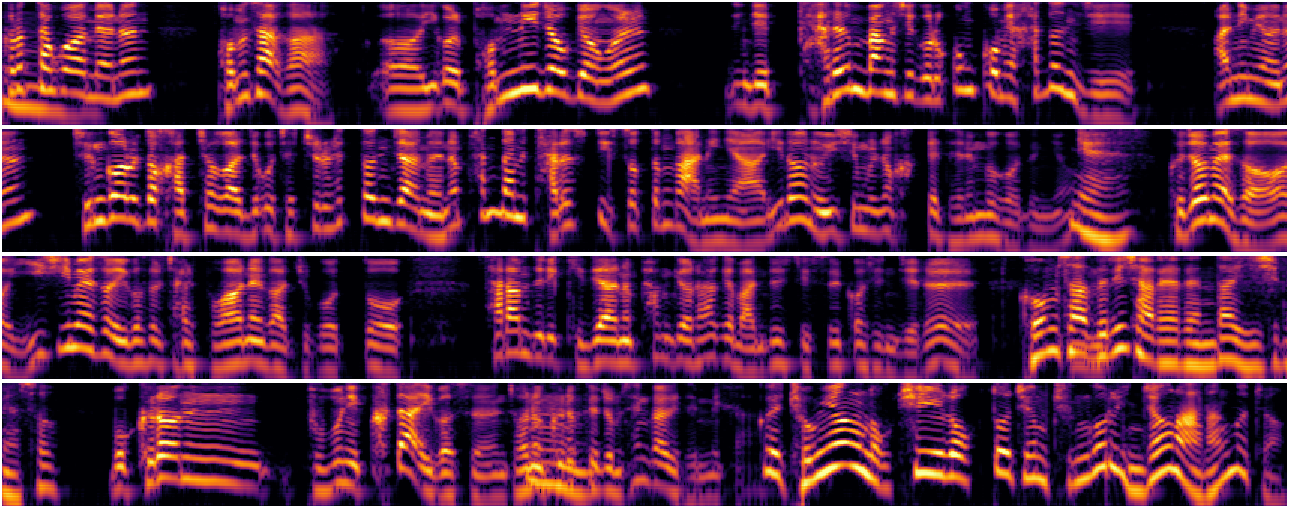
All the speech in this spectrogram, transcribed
그렇다고 음. 하면은 검사가 어 이걸 법리 적용을 이제 다른 방식으로 꼼꼼히 하든지 아니면은 증거를 더 갖춰가지고 제출을 했던지 하면은 판단이 다를 수도 있었던 거 아니냐 이런 의심을 좀 갖게 되는 거거든요. 예. 그 점에서 2심에서 이것을 잘 보완해가지고 또 사람들이 기대하는 판결을 하게 만들 수 있을 것인지를 검사들이 음, 잘해야 된다 2심에서. 뭐 그런 부분이 크다 이것은 저는 음. 그렇게 좀 생각이 됩니다. 그 종양 녹취록도 지금 증거로 인정을 안 한 거죠.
